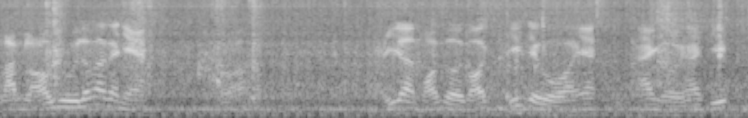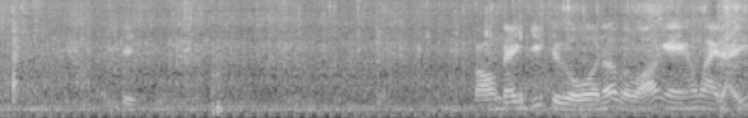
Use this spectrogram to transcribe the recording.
làm lộ vui lắm á cả nhà. Đó. là mỗi người mỗi chiếc xe rùa nha. Hai người, hai chiếc. Còn đây chiếc xe rùa nữa mà bỏ ngang không ai đẩy.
